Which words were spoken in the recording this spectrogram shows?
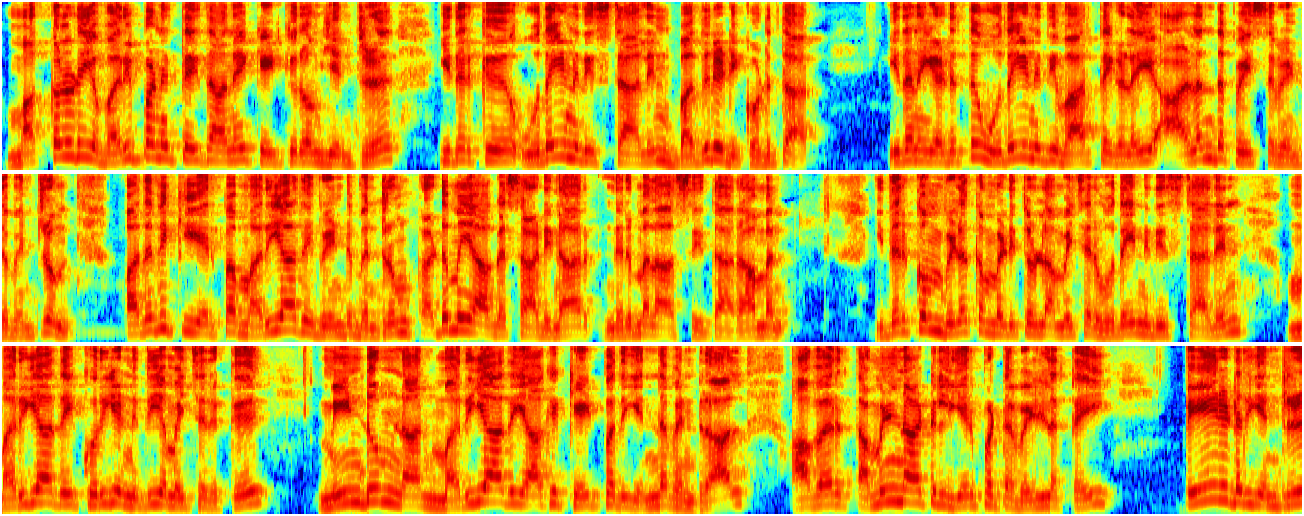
மக்களுடைய வரிப்பணத்தை தானே கேட்கிறோம் என்று இதற்கு உதயநிதி ஸ்டாலின் பதிலடி கொடுத்தார். இதனையடுத்து உதயநிதி வார்த்தைகளை அளந்து பேச வேண்டும் என்றும் பதவிக்கு ஏற்ப மரியாதை வேண்டும் என்றும் கடுமையாக சாடினார் நிர்மலா சீதாராமன். இதற்கும் விளக்கம் அளித்துள்ள அமைச்சர் உதயநிதி ஸ்டாலின் மரியாதைக்குரிய நிதியமைச்சருக்கு மீண்டும் நான் மரியாதையாக கேட்பது என்னவென்றால் அவர் தமிழ்நாட்டில் ஏற்பட்ட வெள்ளத்தை பேரிடர் என்று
